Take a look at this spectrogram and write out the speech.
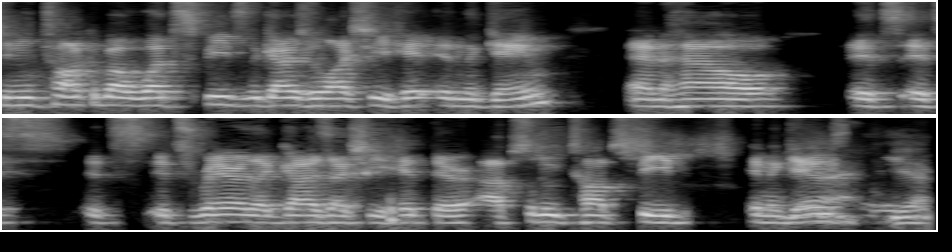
can you talk about what speeds the guys will actually hit in the game and how it's it's it's it's rare that guys actually hit their absolute top speed in a game? Yeah, yeah.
